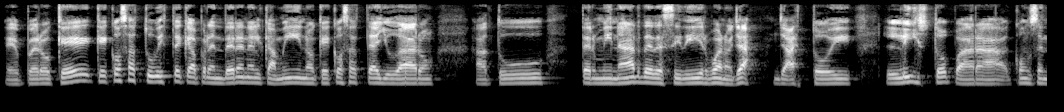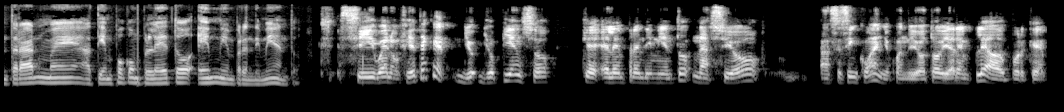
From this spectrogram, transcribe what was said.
Eh, pero ¿qué, ¿qué, cosas tuviste que aprender en el camino? ¿Qué cosas te ayudaron a tú terminar de decidir, bueno, ya, ya estoy listo para concentrarme a tiempo completo en mi emprendimiento? Sí, bueno, fíjate que yo, yo pienso que el emprendimiento nació hace cinco años, cuando yo todavía era empleado, porque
